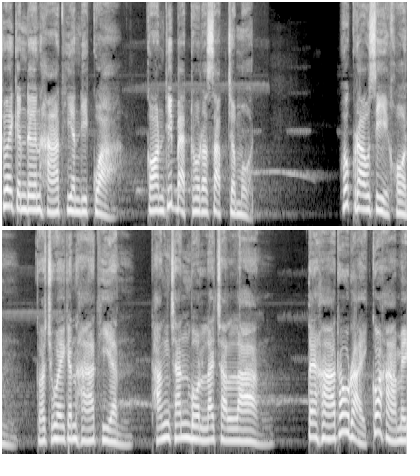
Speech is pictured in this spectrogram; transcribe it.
ช่วยกันเดินหาเทียนดีกว่า ก่อนที่แบตโทรศัพท์จะหมด พวกเราสี่คนก็ช่วยกันหาเทียน ทั้งชั้นบนและชั้นล่าง แต่หาเท่าไหร่ก็หาไม่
